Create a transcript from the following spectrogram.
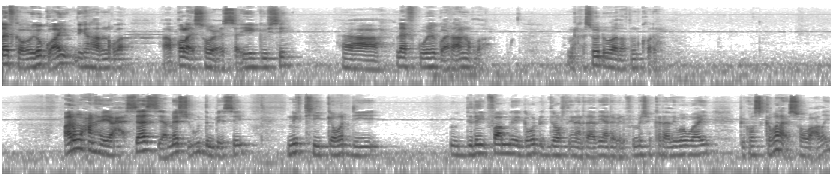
lifeka oo iga go'ay. Iga raali noqda. Ah, qola isoo wicisa iga goysay Ah, lifeka iga go'ay raali noqda. Marka soo dhawaada marka hore arrin waxaan hayaa xasaasi ah ugu dambeysay. Ninkii gabadhii uu dilay familiga gabadha dilay horta inaan raadiyaan raba information ka raadiy waa waayey. Because gabadha isoo wacday.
